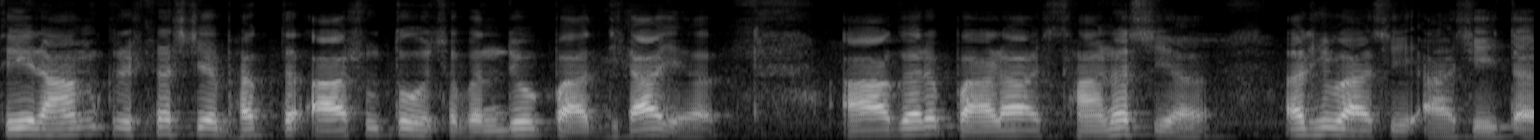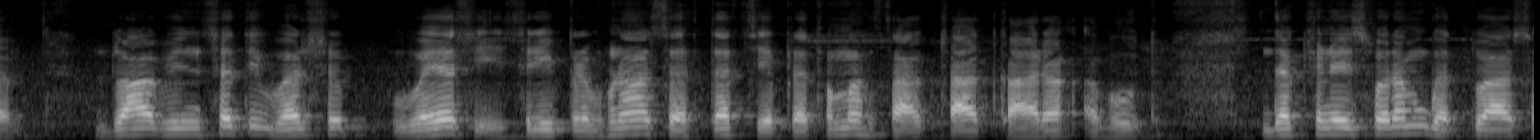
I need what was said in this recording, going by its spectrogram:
श्रीरामकृष्ण से भक्त आशुतोष बंदोपाध्याय आगरपाड़ा स्थान से अधिवासी आसीत। द्वांशतिवर्ष वयसी श्री प्रभुना सह तस्य प्रथम साक्षात्कार अभूत। दक्षिणेशर गत्वा स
